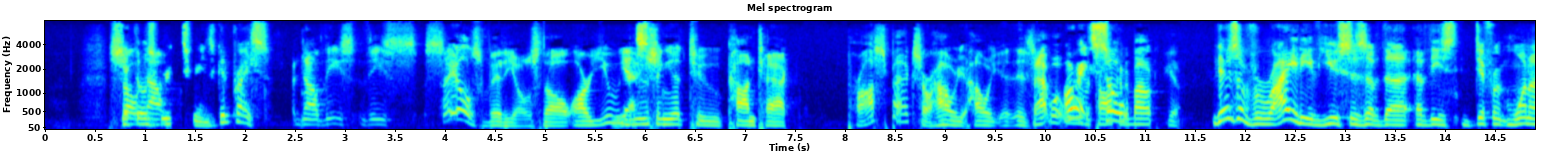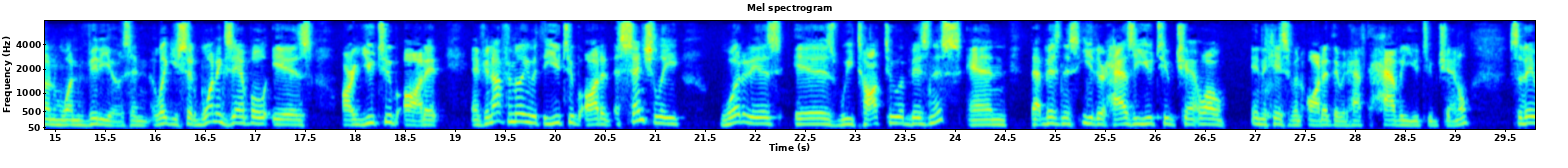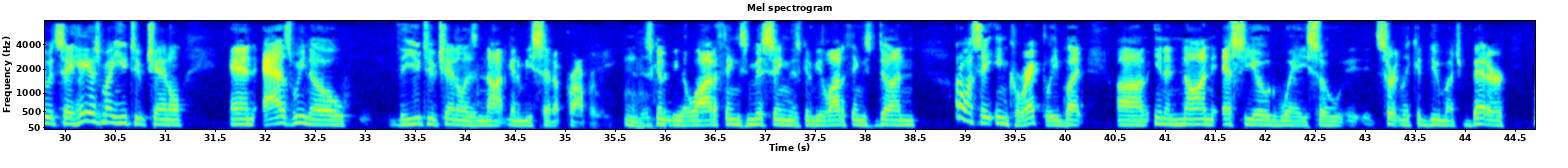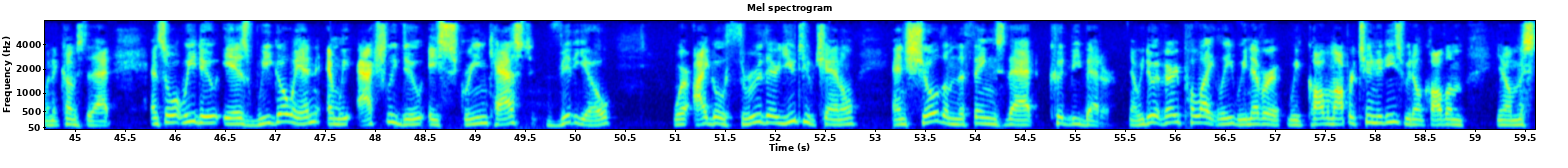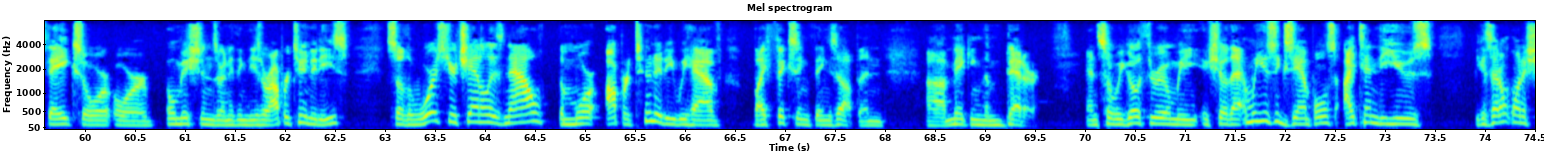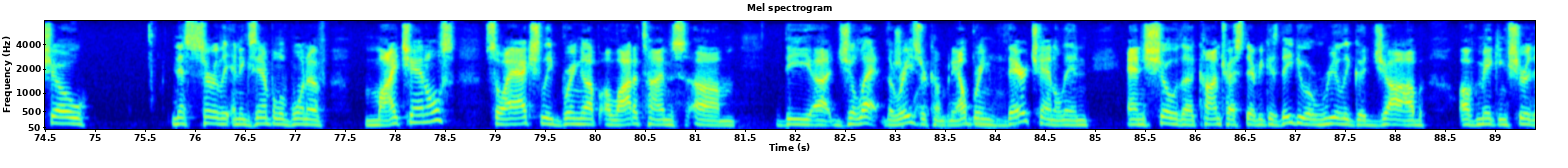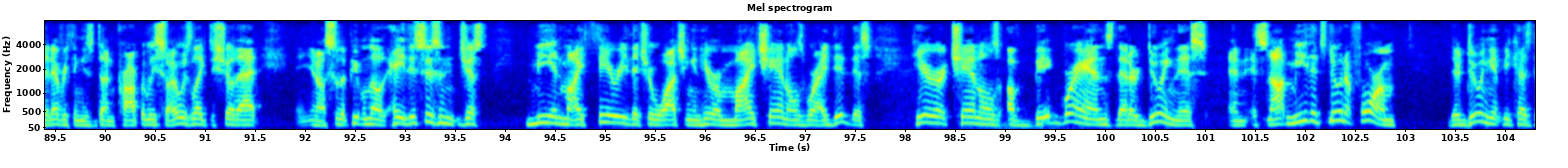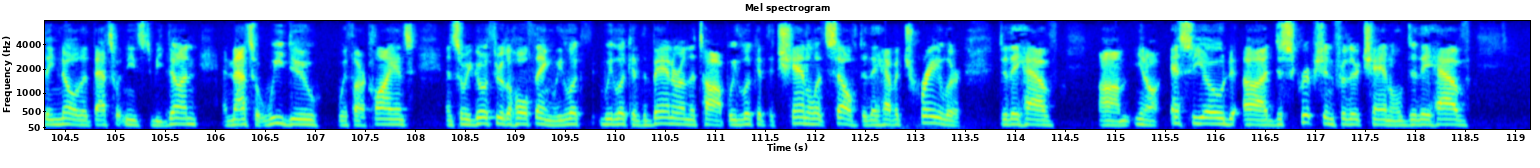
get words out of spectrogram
So Get those now, green screens, good price. now these these sales videos though, are you Yes. using it to contact prospects or how how is that what we All were talking so- about? Yeah. there's a variety of uses of the of these different one-on-one videos and like you said one example is our YouTube audit and if you're not familiar with the YouTube audit essentially what it is is we talk to a business and that business either has a YouTube channel well in the case of an audit they would have to have a YouTube channel. So they would say hey here's my YouTube channel. And as we know the YouTube channel is not going to be set up properly. And there's going to be a lot of things missing. There's going to be a lot of things done. I don't want to say incorrectly, but uh, in a non-SEO'd way. So it certainly could do much better when it comes to that. And so what we do is we go in and we actually do a screencast video where I go through their YouTube channel and show them the things that could be better. Now we do it very politely. We never, we call them opportunities. We don't call them, you know, mistakes or, or omissions or anything. These are opportunities. So the worse your channel is now, the more opportunity we have by fixing things up and uh, making them better. And so we go through and we show that and we use examples. I tend to use, because I don't want to show necessarily an example of one of my channels. So I actually bring up a lot of times, um, the, uh, Gillette, the razor company. I'll bring their channel in and show the contrast there because they do a really good job of making sure that everything is done properly. So I always like to show that, you know, so that people know, hey, this isn't just me and my theory that you're watching and here are my channels where I did this. Here are channels of big brands that are doing this and it's not me that's doing it for them. They're doing it because they know that that's what needs to be done, and that's what we do with our clients. And so we go through the whole thing. We look we look at the banner on the top. We look at the channel itself. Do they have a trailer? Do they have um, you know SEO uh, description for their channel? Do they have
